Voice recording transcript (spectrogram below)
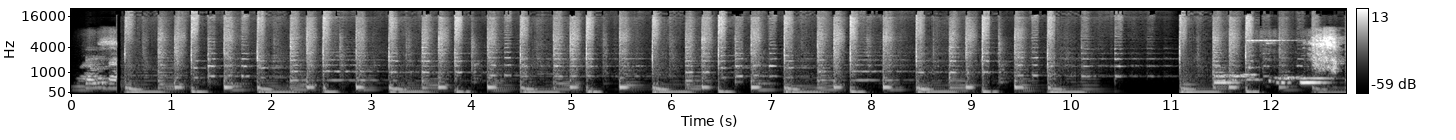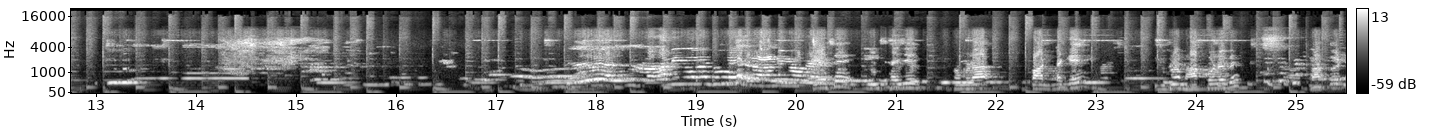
চলো দেখ ঠিক আছে এই সাইজে তোমরা পাটটাকে দুখানা ভাগ করে নেবে। ভাগ করে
